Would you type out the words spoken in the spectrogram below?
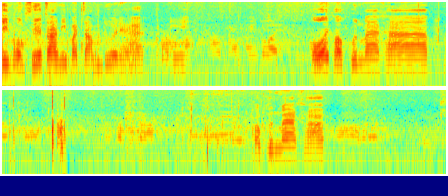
ริงๆ ผมซื้อเจ้านี้ประจำด้วยนะฮะนี่เอาแถมให้ด้วยโอ้ยขอบคุณมากครับต้องขอประจำขอบคุณมากครับ โอเค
